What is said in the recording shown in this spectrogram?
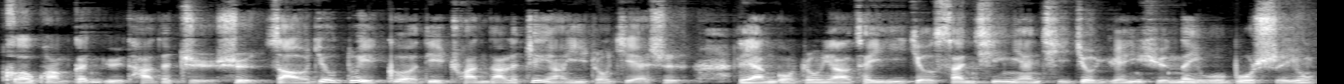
何况，根据他的指示，早就对各地传达了这样一种解释：联共中央从1937年起就允许内务部使用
